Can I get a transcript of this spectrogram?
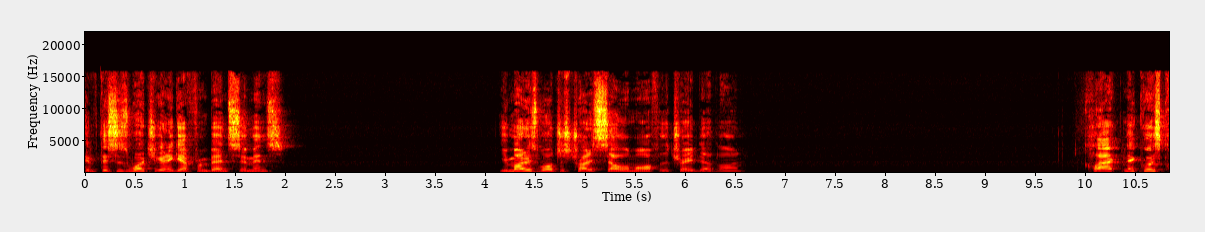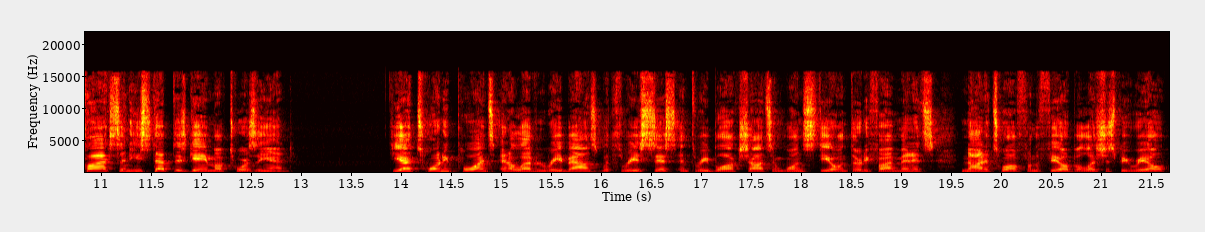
if this is what you're going to get from Ben Simmons, you might as well just try to sell him off at the trade deadline. Nicolas Claxton, he stepped his game up towards the end. He had 20 points and 11 rebounds with 3 assists and 3 block shots and 1 steal in 35 minutes, 9 to 12 from the field, but let's just be real.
